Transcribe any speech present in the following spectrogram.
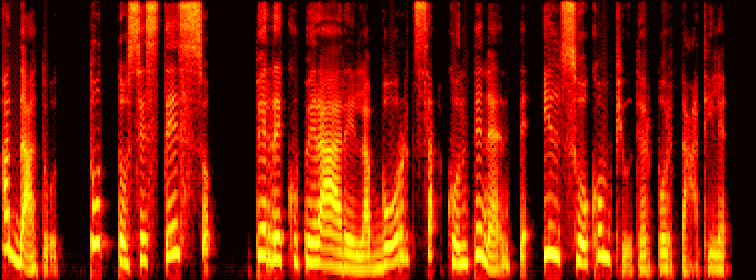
ha dato tutto se stesso per recuperare la borsa contenente il suo computer portatile.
